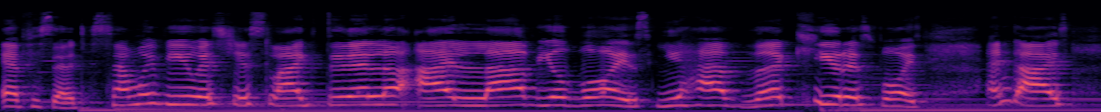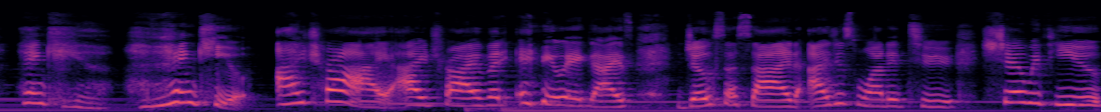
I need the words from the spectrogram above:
episode. Some of you it's just like, Tebello, I love your voice. You have the cutest voice. And guys, thank you. Thank you. I try, I try. But anyway, guys, jokes aside, I just wanted to share with you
